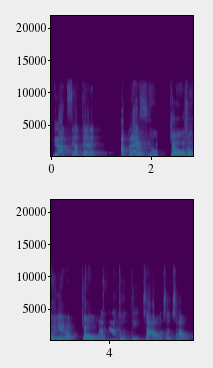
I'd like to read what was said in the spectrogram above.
Grazie a te, a presto. Grazie. Ciao, ciao Daniela, ciao. Buonasera a tutti, ciao, ciao, ciao.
